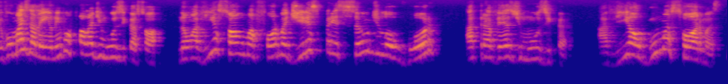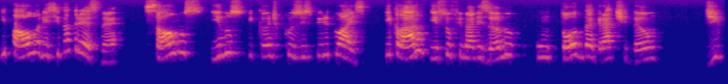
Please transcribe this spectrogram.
Eu vou mais além, eu nem vou falar de música só. Não havia só uma forma de expressão de louvor através de música. Havia algumas formas. E Paulo ali cita três, né? Salmos, hinos e cânticos espirituais. E claro, isso finalizando com toda gratidão de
